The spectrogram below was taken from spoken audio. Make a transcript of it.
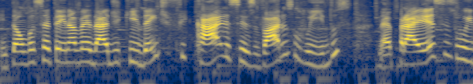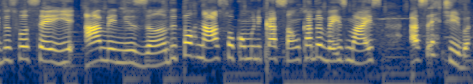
Então você tem, na verdade, que identificar esses vários ruídos, né? Para esses ruídos você ir amenizando e tornar a sua comunicação cada vez mais assertiva.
